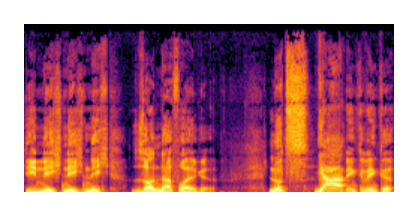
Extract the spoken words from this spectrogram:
die nicht, nicht, nicht Sonderfolge. Lutz. Ja. Winke, winke.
